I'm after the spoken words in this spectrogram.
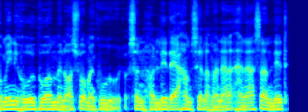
komme ind i hovedet på ham, men også hvor man kunne sådan holde lidt af ham, selvom han er, han er sådan lidt...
